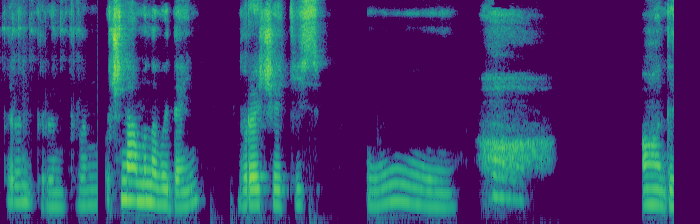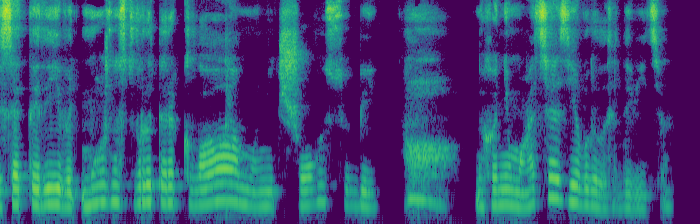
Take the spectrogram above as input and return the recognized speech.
Трин-трин-трин. Починаємо новий день. До речі, якісь. А, 10 рівень. Можна створити рекламу. Нічого собі. О, них анімація з'явилася, дивіться.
